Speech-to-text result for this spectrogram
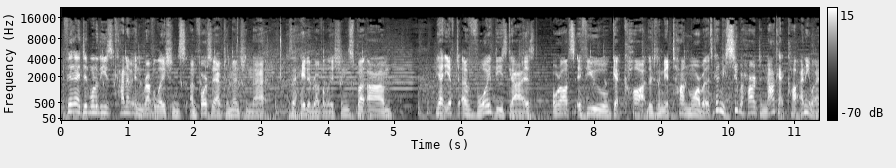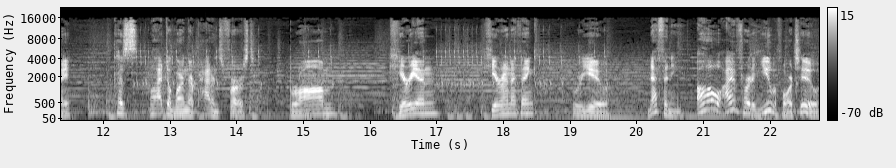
I feel like I did one of these kind of in Revelations. Unfortunately, I have to mention that because I hated Revelations. But um, yeah, you have to avoid these guys, or else if you get caught, there's gonna be a ton more. But it's gonna be super hard to not get caught anyway, because well, I have to learn their patterns first. Brom, Kyrian, Kieran, I think. Who are you? Nephenee. Oh, I've heard of you before too.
